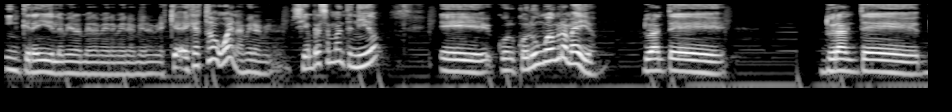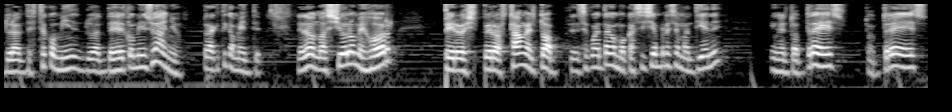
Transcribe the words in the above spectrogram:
increíble, mira, mira, mira, mira, mira, es que, es que ha estado buena, mira, mira, siempre se ha mantenido eh, con, con, un buen promedio durante, durante, durante este comienzo, desde el comienzo de año, prácticamente. No, no ha sido lo mejor, pero, pero ha estado en el top, tense cuenta como casi siempre se mantiene en el top 3, top 3,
